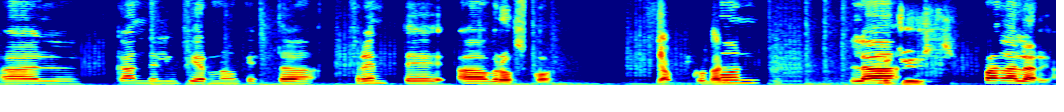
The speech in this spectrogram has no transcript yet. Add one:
al can del infierno que está frente a Broscor. Ya, Con dale. la espada larga.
